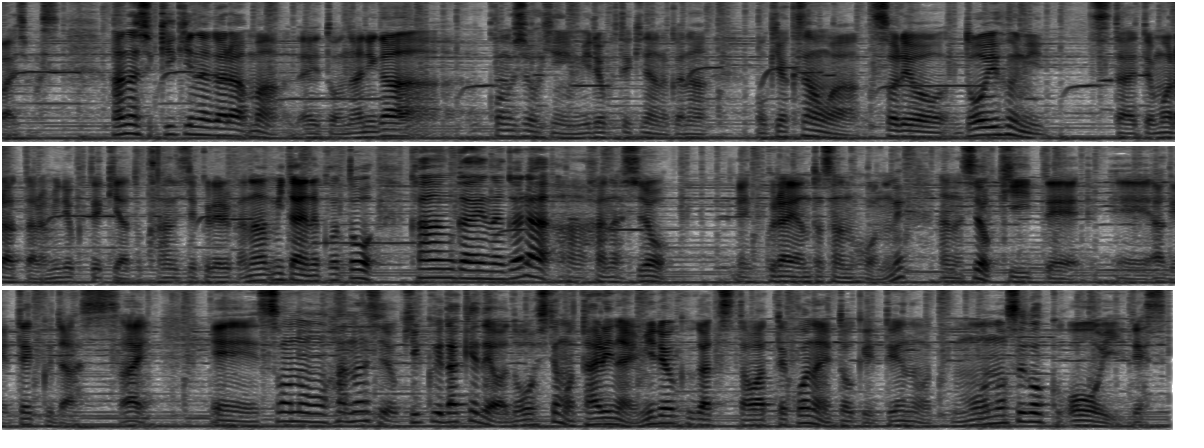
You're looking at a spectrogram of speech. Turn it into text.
敗します。話聞きながらまあ、えーと何がこの商品魅力的なのかな？お客さんはそれをどういうふうに伝えてもらったら魅力的やと感じてくれるかな？みたいなことを考えながら話をクライアントさんの方のね話を聞いてあ、げてください、えー、その話を聞くだけではどうしても足りない魅力が伝わってこない時っていうのはものすごく多いです、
